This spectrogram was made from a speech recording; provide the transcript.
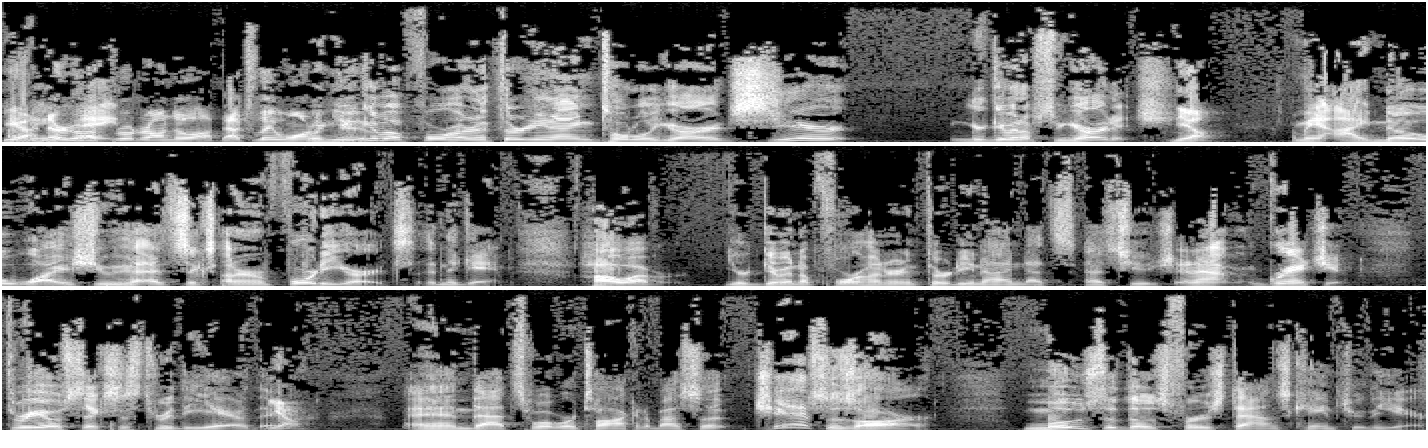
I yeah, mean, they're going to throw it on the line. That's what they want When to do. you give up 439 total yards, you're you're giving up some yardage. yeah. I mean, I know why YSU had 640 yards in the game. However, you're giving up 439. That's that's huge. And I grant you, 306 is through the air there. Yeah. And that's what we're talking about. So chances are, most of those first downs came through the air.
